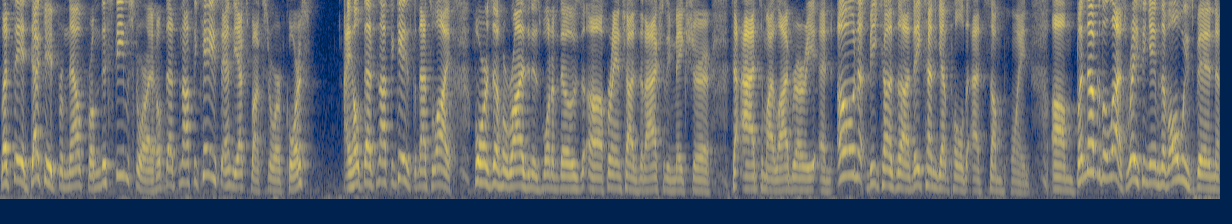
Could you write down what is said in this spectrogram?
let's say a decade from now, from the Steam store. I hope that's not the case, and the Xbox store, of course. I hope that's not the case, but that's why Forza Horizon is one of those uh, franchises that I actually make sure to add to my library and own because uh, they can get pulled at some point. Um, but nevertheless, racing games have always been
